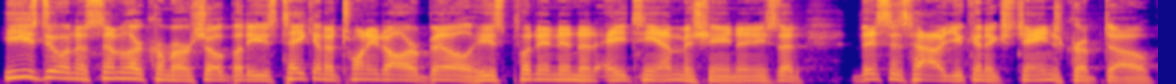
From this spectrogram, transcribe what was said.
he's doing a similar commercial, but he's taking a twenty dollar bill, he's putting in an ATM machine, and he said, "This is how you can exchange crypto."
